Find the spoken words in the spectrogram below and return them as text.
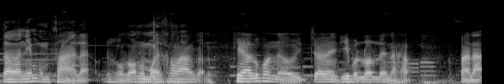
แต่ตอนนี้ผมสายแล้วเดี๋ยวผมต้องลงมาข้างล่างก่อนโอเคครับทุกคนเดี๋ยวเจอกันที่บนรถเลยนะครับไปละ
